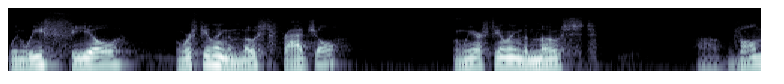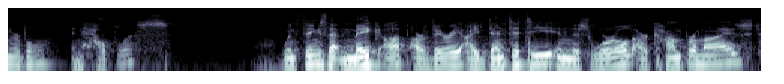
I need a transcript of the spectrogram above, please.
when we feel, when we're feeling the most fragile, when we are feeling the most uh, vulnerable and helpless, uh, when things that make up our very identity in this world are compromised,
